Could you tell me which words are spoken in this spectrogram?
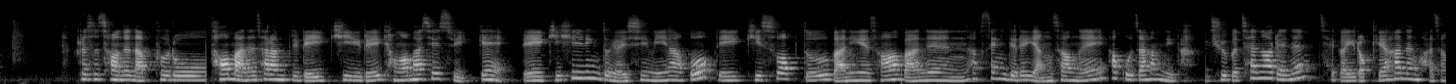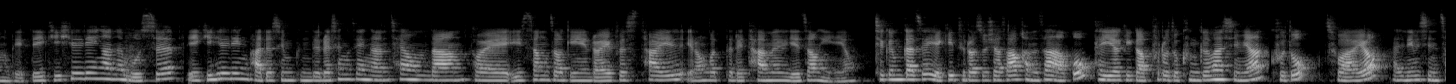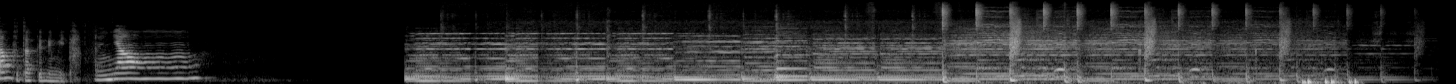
그래서 저는 앞으로 더 많은 사람들이 레이키를 경험하실 수 있게 레이키 힐링도 열심히 하고 레이키 수업도 많이 해서 많은 학생들의 양성을 하고자 합니다. 유튜브 채널에는 제가 이렇게 하는 과정들, 레이키 힐링하는 모습, 레이키 힐링 받으신 분들의 생생한 체험담, 저의 일상적인 라이프 스타일 이런 것들을 담을 예정이에요. 지금까지 얘기 들어주셔서 감사하고 제 이야기가 앞으로도 궁금하시면 구독, 좋아요, 알림 신청 부탁드립니다. 안녕!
